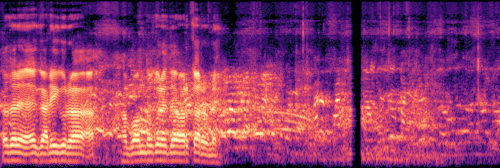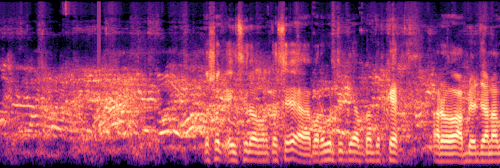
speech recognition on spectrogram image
তাদের গাড়ি ঘোড়া বন্ধ করে দেওয়ার কারণে। দর্শক, এই ছিল আমার কাছে। পরবর্তীতে আপনাদেরকে আরও আপডেট জানাব।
